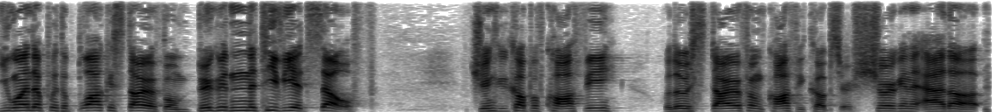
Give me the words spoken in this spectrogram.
you end up with a block of styrofoam bigger than the TV itself. Drink a cup of coffee, well, those styrofoam coffee cups are sure going to add up.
